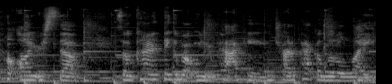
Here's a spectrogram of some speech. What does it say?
all your stuff. So kind of think about when you're packing, try to pack a little light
